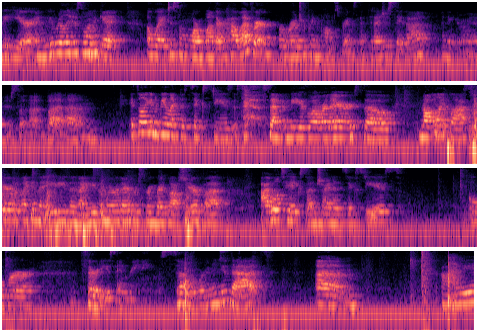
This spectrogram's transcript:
the year and we really just want to get away to some warm weather. However, we're road tripping to Palm Springs. Did I just say that? I think I, just said that. But um, it's only gonna be in like the 60s, 70s while we're there. So not like last year. It was like in the 80s and 90s when we were there for spring break last year. But I will take sunshine and 60s over 30s and raining. So we're gonna do that. Um, I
